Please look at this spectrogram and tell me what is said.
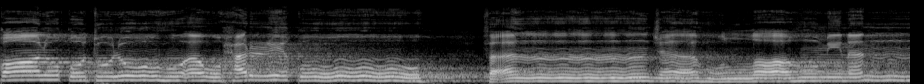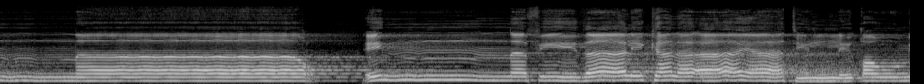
قالوا اقتلوه أو حرقوه فأنجاه الله من النار. إن في ذلك لآيات لقوم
